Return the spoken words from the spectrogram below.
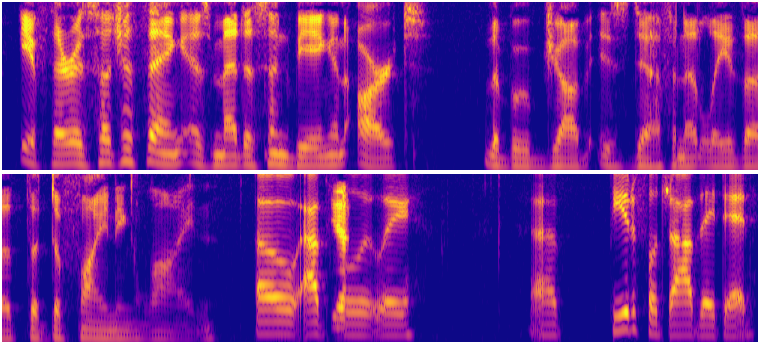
If there is such a thing as medicine being an art, the boob job is definitely the, the defining line. Oh, absolutely. A beautiful job they did.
